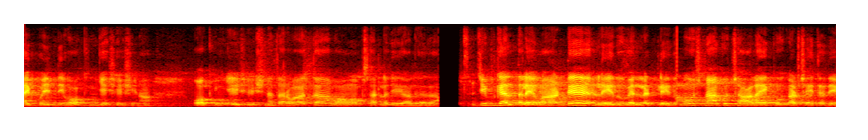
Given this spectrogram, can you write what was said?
అయిపోయింది. వాకింగ్ చేసేసిన. వాకింగ్ చేసేసిన తర్వాత వార్మప్స్ అట్లా చేయాలి కదా. జిమ్కి వెళ్తలేవా అంటే లేదు వెళ్ళట్లేదు. ఆల్మోస్ట్ నాకు చాలా ఎక్కువ ఖర్చు అవుతుంది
